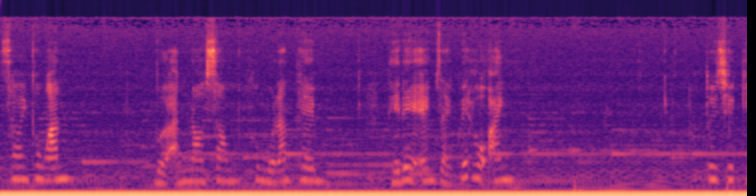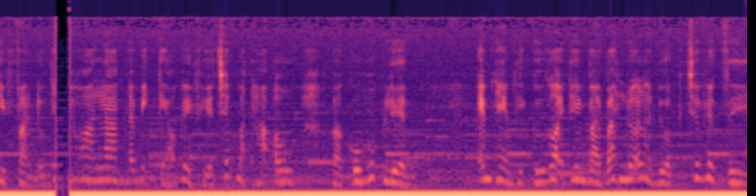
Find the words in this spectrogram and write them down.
sao anh không ăn? Vừa ăn no xong không muốn ăn thêm. Thế để em giải quyết hộ anh. Tôi chưa kịp phản ứng Hoa Lam đã bị kéo về phía trước mặt Hạ Âu Và cô húp liền. Em thèm thì cứ gọi thêm vài bát nữa là được, Chứ việc gì.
